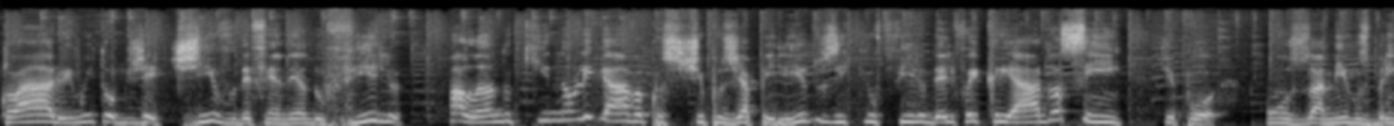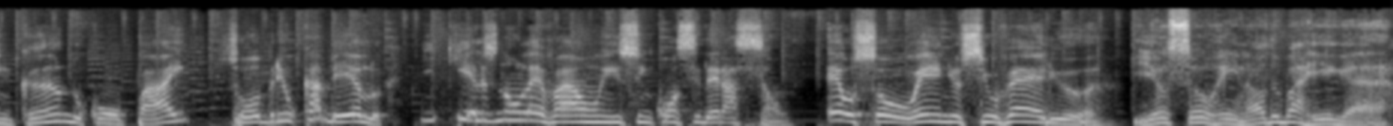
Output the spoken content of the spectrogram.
claro e muito objetivo defendendo o filho, falando que não ligava para os tipos de apelidos e que o filho dele foi criado assim, tipo, com os amigos brincando com o pai sobre o cabelo e que eles não levavam isso em consideração. Eu sou o Enio Silvério. E eu sou o Reinaldo Barriga.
